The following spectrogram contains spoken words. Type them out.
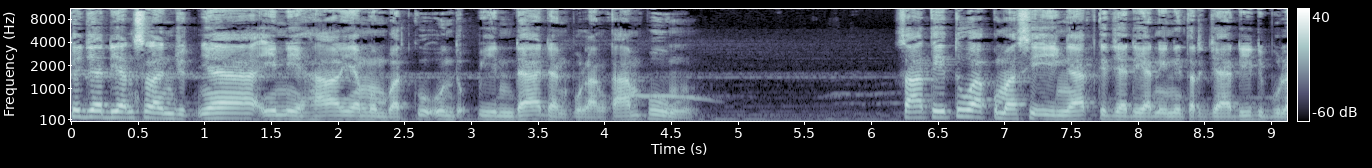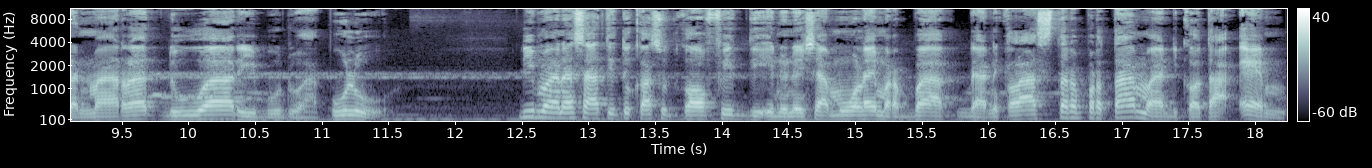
Kejadian selanjutnya Ini hal yang membuatku untuk pindah dan pulang kampung. Saat itu aku masih ingat kejadian ini terjadi di bulan Maret 2020 di mana saat itu kasus COVID di Indonesia mulai merebak dan klaster pertama di kota M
